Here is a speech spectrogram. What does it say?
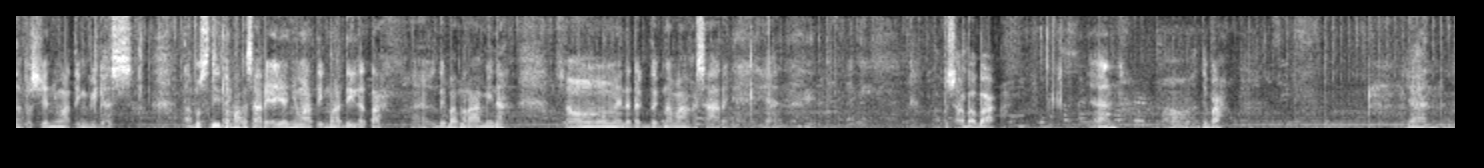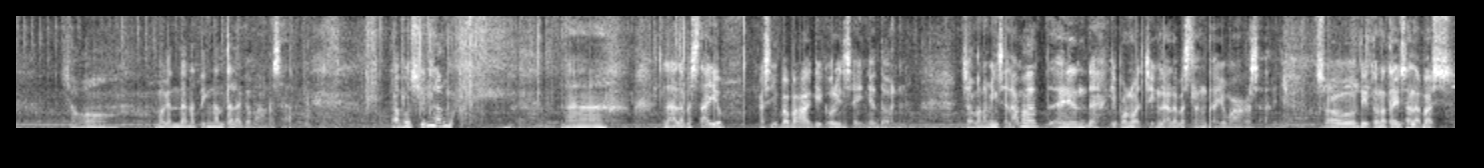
Tapos yan yung ating bigas. Tapos dito mga kasari, ayan yung ating mga dilat ah. 'Di ba marami na. So may nadagdag na mga kasari. Yan. Tapos sa baba, yan. Oh, ba? Yan. So maganda na tingnan talaga mga kasari. Tapos yun lang. Ah, lalabas tayo kasi babahagi ko rin sa inyo doon. So maraming salamat and keep on watching. Lalabas lang tayo mga kasari. So dito na tayo sa labas.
